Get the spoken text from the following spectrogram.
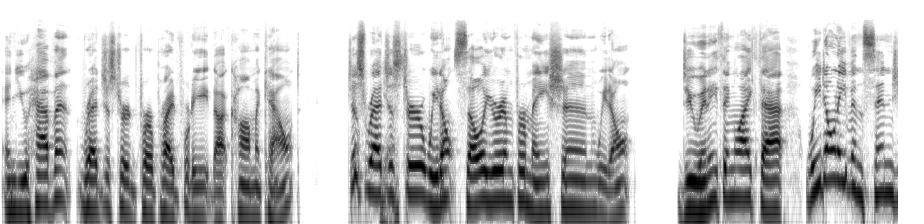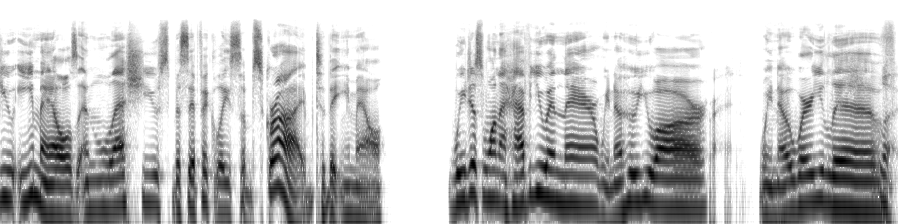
and you haven't registered for a pride48.com account, just register. We don't sell your information. We don't do anything like that. We don't even send you emails unless you specifically subscribe to the email. We just want to have you in there. We know who you are. right. We know where you live. Look,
